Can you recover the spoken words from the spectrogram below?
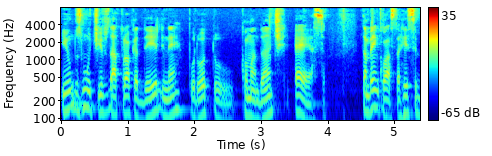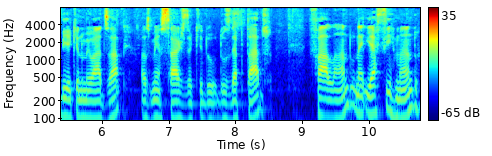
E um dos motivos da troca dele, né, por outro comandante é essa. Também, Costa, recebi aqui no meu WhatsApp as mensagens aqui do, dos deputados falando, né, e afirmando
